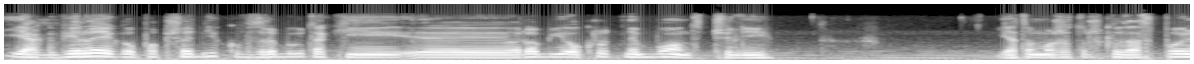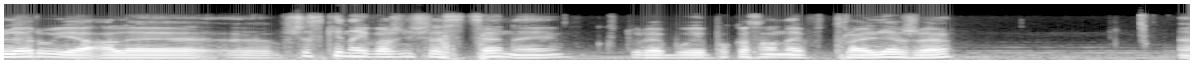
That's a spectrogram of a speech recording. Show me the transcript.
jak wiele jego poprzedników zrobił taki, yy, robi okrutny błąd, czyli ja to może troszkę zaspoileruję, ale yy, wszystkie najważniejsze sceny, które były pokazane w trailerze, To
